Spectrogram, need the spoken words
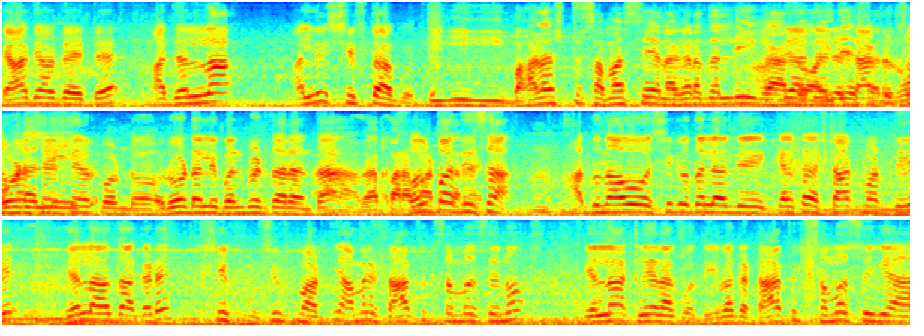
ಯಾವ್ದ್ಯಾವ್ದು ಐತೆ ಅದೆಲ್ಲ ಅಲ್ಲಿ ಶಿಫ್ಟ್ ಆಗುತ್ತೆ. ಈಗ ಈ ಬಹಳಷ್ಟು ಸಮಸ್ಯೆ ನಗರದಲ್ಲಿ ಈಗ ಅಲ್ಲಿ ಅದು ಅದೇ, ಇದೆ ಸರ್. traffic ರೋಡಲ್ಲಿ ಇಟ್ಕೊಂಡು ರೋಡಲ್ಲಿ ಬಂದ್ಬಿಡ್ತಾರೆ ಅಂತ. ಹಾ, ವ್ಯಾಪಾರ ಸ್ವಲ್ಪ ಮಾಡ್ತಾರೆ. ದಿವಸ. ಅದು ನಾವು ಶೀಘ್ರದಲ್ಲಿ ಅಲ್ಲಿ ಕೆಲಸ ಸ್ಟಾರ್ಟ್ ಮಾಡ್ತೀವಿ. ಎಲ್ಲ ಅದು ಆ ಕಡೆ ಶಿಫ್ಟ್ ಶಿಫ್ಟ್ ಮಾಡ್ತೀವಿ. ಆಮೇಲೆ ಟ್ರಾಫಿಕ್ ಸಮಸ್ಯೆನೂ ಎಲ್ಲ ಕ್ಲಿಯರ್ ಆಗುತ್ತೆ ಇವಾಗ ಟ್ರಾಫಿಕ್ ಸಮಸ್ಯೆಗೆ ಆ,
